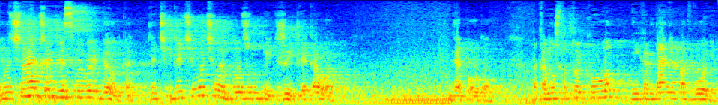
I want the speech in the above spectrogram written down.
И начинает жить для своего ребенка. Для, для чего человек должен быть, жить? Для кого? Для Бога. Потому что только Он никогда не подводит.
